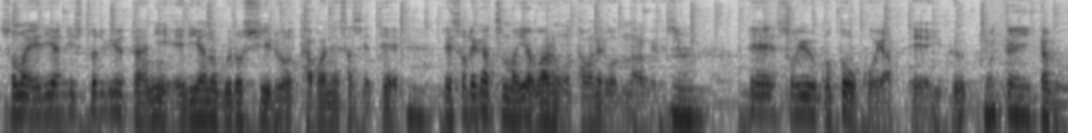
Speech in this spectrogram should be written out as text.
そのエリアディストリビューターにエリアのグロシールを束ねさせて、うん、でそれがつまりはワルンを束ねることになるわけですよ。うん、でそういうことをこうやっていく。もう一回多分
